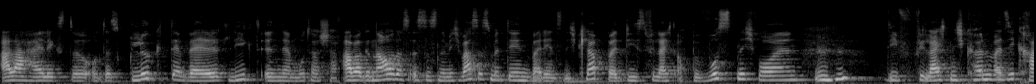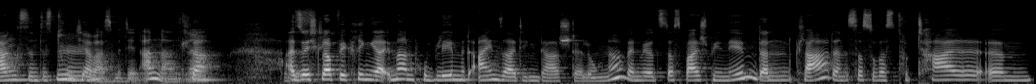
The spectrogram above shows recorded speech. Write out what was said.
Allerheiligste und das Glück der Welt liegt in der Mutterschaft. Aber genau das ist es nämlich. Was ist mit denen, bei denen es nicht klappt, bei denen es vielleicht auch bewusst nicht wollen, mhm. die vielleicht nicht können, weil sie krank sind? Das tut ja mhm. was mit den anderen. Klar. Ja? Also ich glaube, wir kriegen ja immer ein Problem mit einseitigen Darstellungen. Ne? Wenn wir jetzt das Beispiel nehmen, dann klar, dann ist das sowas total ähm,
